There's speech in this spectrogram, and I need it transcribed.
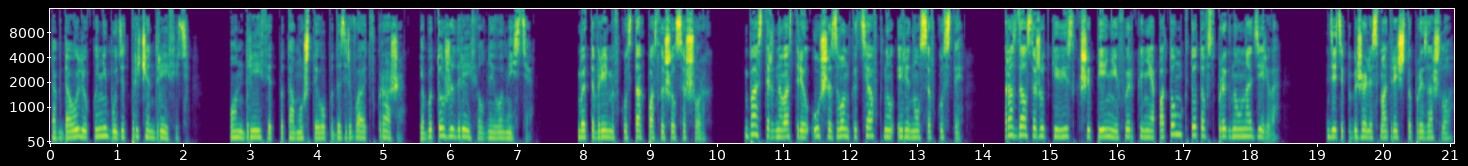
«Тогда у Люка не будет причин дрейфить. Он дрейфит, потому что его подозревают в краже. Я бы тоже дрейфил на его месте». В это время в кустах послышался шорох. Бастер навострил уши, звонко тявкнул и ринулся в кусты. Раздался жуткий визг, шипение и фырканье, а потом кто-то вспрыгнул на дерево. Дети побежали смотреть, что произошло.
